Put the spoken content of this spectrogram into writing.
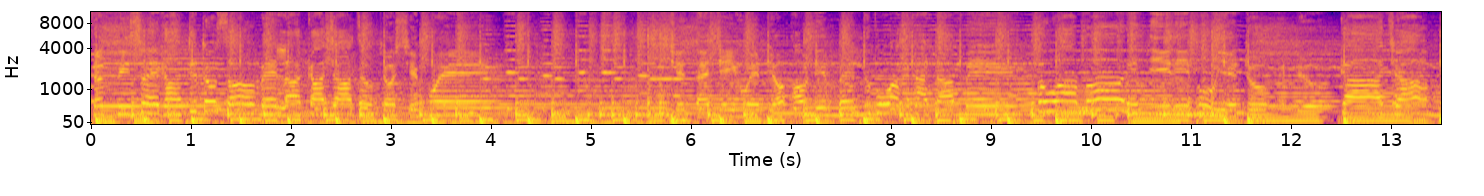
စပီဆွဲကတစ်တော့ဆောမဲလာကကြသို့ပြောရှင်ပွဲချစ်တဲ့ချိန်ဝဲပြောအောင်နေမယ်လူဘဝခဏတာမယ်ဘဝမောရီပြည်ဒီဖို့ရဲ့တို့အတူကားကြမ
